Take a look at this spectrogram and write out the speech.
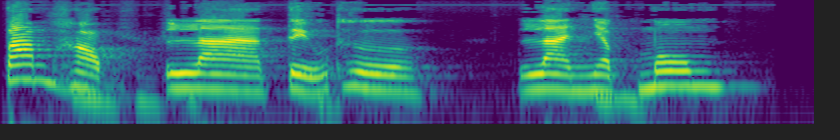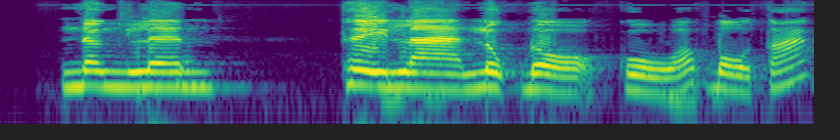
Tam học là tiểu thừa là nhập môn nâng lên thì là lục độ của Bồ Tát.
